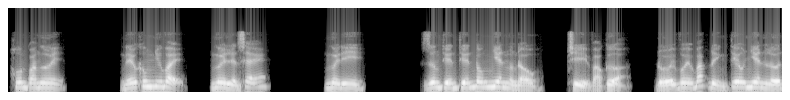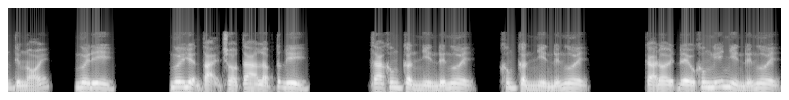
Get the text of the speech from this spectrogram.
hôn qua ngươi. Nếu không như vậy, ngươi liền sẽ. Ngươi đi. Dương Thiến Thiến bỗng nhiên ngẩng đầu, chỉ vào cửa, đối với Bắc Đỉnh tiêu nhiên lớn tiếng nói, ngươi đi. Ngươi hiện tại cho ta lập tức đi. Ta không cần nhìn đến ngươi, không cần nhìn đến ngươi. Cả đời đều không nghĩ nhìn đến ngươi.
